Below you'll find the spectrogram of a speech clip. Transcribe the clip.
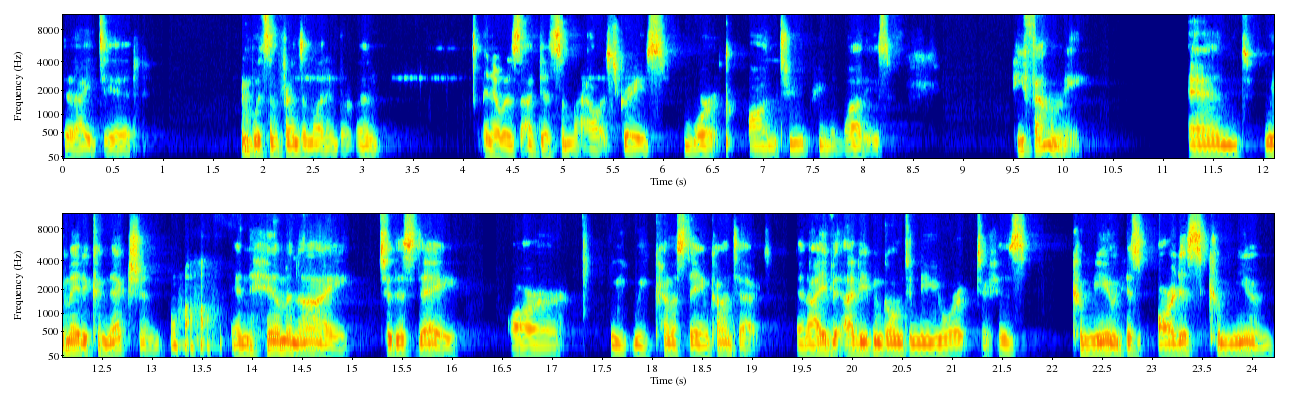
that I did with some friends of mine in Berlin and it was I did some Alex Grey's work onto human bodies. He found me, and we made a connection. Wow. And him and I, to this day, are we we kind of stay in contact. And I've I've even gone to New York to his commune, his artist commune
